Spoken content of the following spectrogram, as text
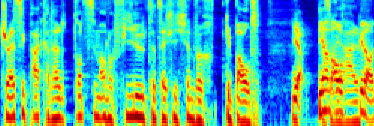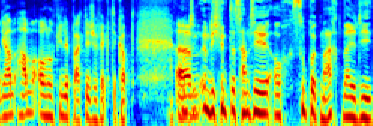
Jurassic Park hat halt trotzdem auch noch viel tatsächlich einfach gebaut. Ja, die haben auch, genau, die haben, haben auch noch viele praktische Effekte gehabt. Und, ähm, und ich finde, das haben sie auch super gemacht, weil die,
